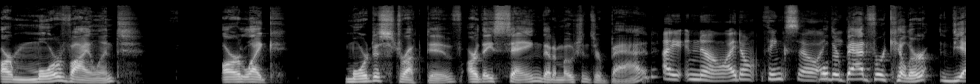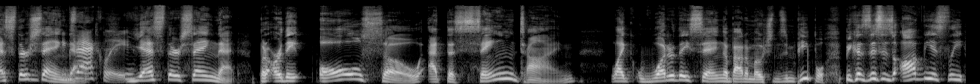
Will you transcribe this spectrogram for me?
are more violent, are like more destructive. Are they saying that emotions are bad? I no, I don't think so. Well, they're bad for a killer. Yes, they're saying that. Exactly. Yes, they're saying that. But are they also at the same time like what are they saying about emotions in people? Because this is obviously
